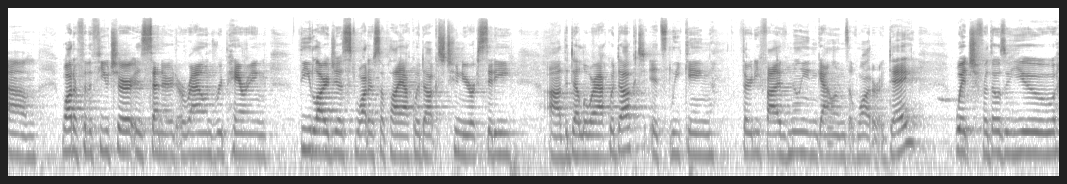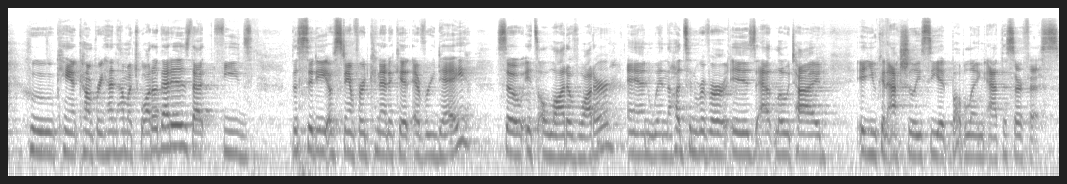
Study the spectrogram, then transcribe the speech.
Um, Water for the Future is centered around repairing the largest water supply aqueduct to New York City, uh, the Delaware Aqueduct. It's leaking 35 million gallons of water a day, which for those of you who can't comprehend how much water that is, that feeds the city of Stamford, Connecticut every day. So it's a lot of water, and when the Hudson River is at low tide, it, you can actually see it bubbling at the surface.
